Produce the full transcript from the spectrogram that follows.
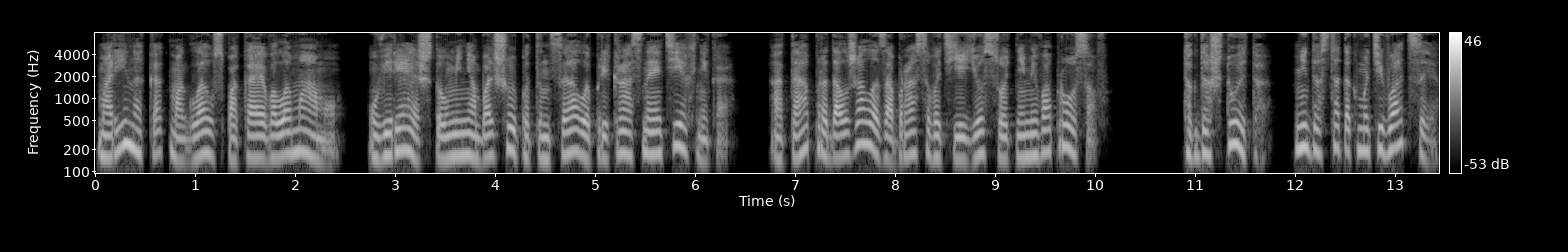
Марина как могла успокаивала маму, уверяя, что у меня большой потенциал и прекрасная техника, а та продолжала забрасывать ее сотнями вопросов. Тогда что это? Недостаток мотивации?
